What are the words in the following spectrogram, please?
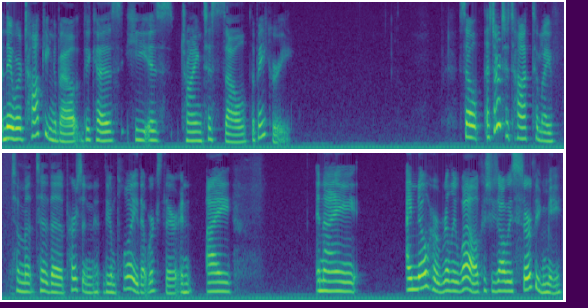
And they were talking about because he is trying to sell the bakery. So I start to talk to my to my, to the person, the employee that works there, and I and I I know her really well because she's always serving me,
